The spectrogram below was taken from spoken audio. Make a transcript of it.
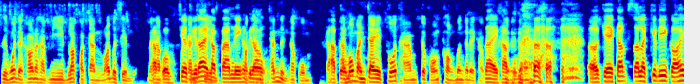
ซึ่งว่าจากเขานะครับ มีรับประกันร้อยเปอร์เซ็นต์นะคครัรับบผมเชื่อถือได้ครับตามนี้ครับพี่น้องประกัชั้นหนึ่งครับผมครับผถามมว่ามั่นใจโทรถามเจ้าของทองเบิ้งก็ได้ครับ ได้ครับผม โอเคครับสำหรับคลิปนี้ขอให้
